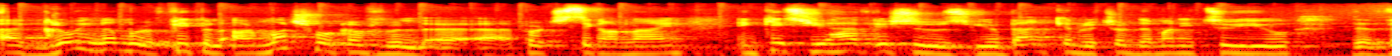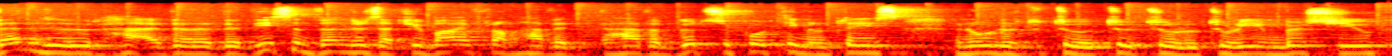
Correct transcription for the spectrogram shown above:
a growing number of people are much more comfortable uh, uh, purchasing online. In case you have issues, your bank can return the money to you. The vendor, the, the decent vendors that you buy from have a, have a good support team in place in order to, to, to, to reimburse you.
